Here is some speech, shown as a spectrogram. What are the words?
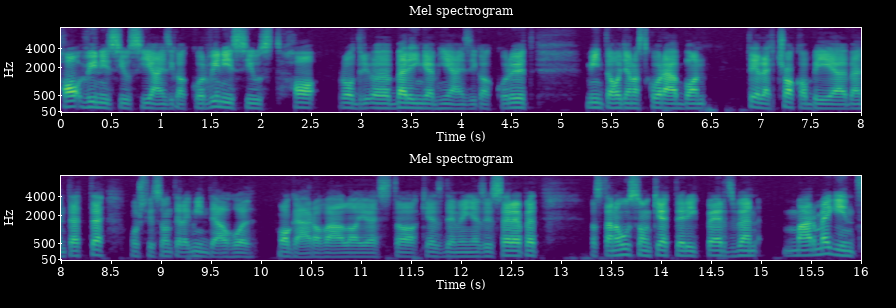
ha Vinicius hiányzik, akkor Vinicius-t, ha Rodri- Bellingham hiányzik, akkor őt, mint ahogyan azt korábban tényleg csak a BL-ben tette, most viszont tényleg mindenhol magára vállalja ezt a kezdeményező szerepet. Aztán a 22. percben már megint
